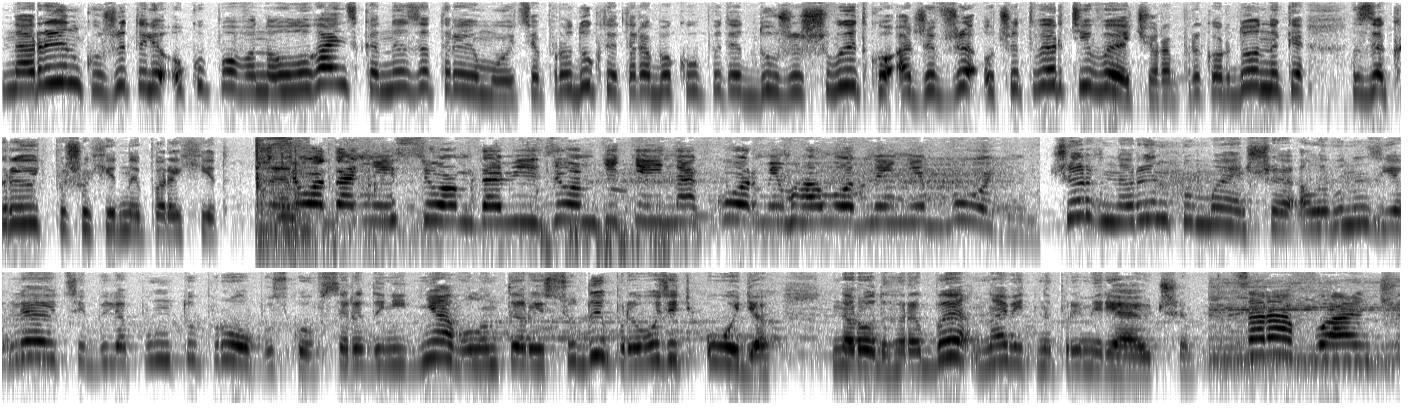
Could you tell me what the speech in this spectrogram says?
На ринку жителі окупованого Луганська не затримуються. Продукти треба купити дуже швидко, адже вже о четвертій вечора прикордонники закриють пішохідний перехід. Все донесем, довезем, детей накормим, голодные не будем. Черг на ринку менше, але вони з'являються біля пункту пропуску. Всередині дня волонтери сюди привозять одяг. Народ гребе, навіть не приміряючи. Сарафанчик,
